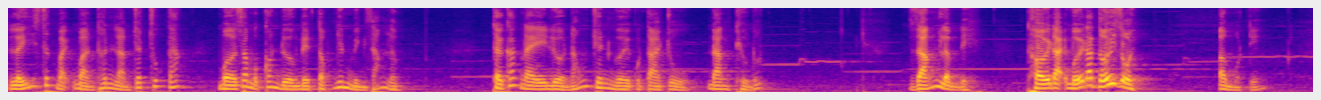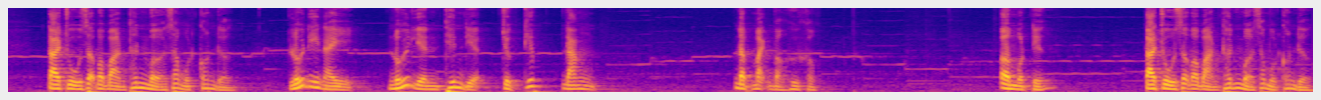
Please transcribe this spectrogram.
Lấy sức mạnh bản thân làm chất xúc tác, Mở ra một con đường để tộc nhân mình giáng lâm. Thời khắc này, lửa nóng trên người của tà chủ Đang thiêu đốt. Giáng lâm đi, Thời đại mới đã tới rồi! Âm một tiếng, Tà chủ dựa vào bản thân mở ra một con đường. Lối đi này nối liền thiên địa trực tiếp đang đập mạnh vào hư không. Âm một tiếng, Tà chủ dựa vào bản thân mở ra một con đường.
